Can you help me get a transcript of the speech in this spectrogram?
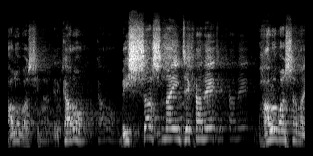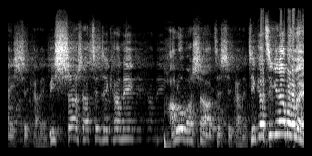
ভালোবাসি না। এর কারণ, বিশ্বাস নাই যেখানে, ভালোবাসা নাই সেখানে। বিশ্বাস আছে যেখানে, ভালোবাসা আছে সেখানে। ঠিক আছে কিনা বলে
